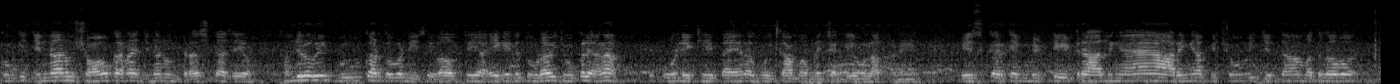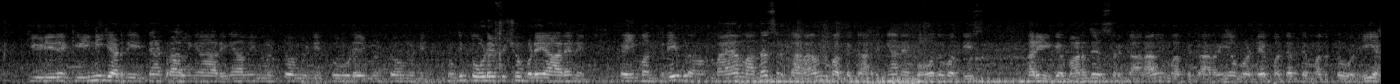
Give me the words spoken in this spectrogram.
ਕਿਉਂਕਿ ਜਿਨ੍ਹਾਂ ਨੂੰ ਸ਼ੌਂਕ ਆ ਨਾ ਜਿਨ੍ਹਾਂ ਨੂੰ ਇੰਟਰਸਟ ਆ ਸੇਵਾ ਸਮਝ ਲਓ ਵੀ ਗੁਰੂ ਘਰ ਤੋਂ ਵੱਡੀ ਸੇਵਾ ਉੱਥੇ ਆ ਇੱਕ ਇੱਕ ਤੋੜਾ ਵੀ ਚੁੱਕ ਲਿਆ ਨਾ ਉਹ ਲੇਖੇ ਪਏ ਨਾ ਕੋਈ ਕੰਮ ਆਪਣੇ ਚੰਗੇ ਹੋਣ ਲੱਪਣੇ ਇਸ ਕਰਕੇ ਮਿੱਟੀ ਟਰਾਲੀਆਂ ਆ ਰਹੀਆਂ ਪਿੱਛੋਂ ਵੀ ਜਿੱਦਾਂ ਮਤਲਬ ਕੀੜੀ ਦੇ ਕੀੜੀ ਨਹੀਂ ਚੜਦੀ, ਇਦਾਂ ਟਰਾਲੀਆਂ ਆ ਰਹੀਆਂ ਵੀ ਮਿੱਟੋ ਮਿੱਟੀ, ਤੋੜੇ ਮਿੱਟੋ ਮਿੱਟੀ, ਕਿਉਂਕਿ ਤੋੜੇ ਪਿੱਛੋਂ ਬੜੇ ਆ ਰਹੇ ਨੇ। ਕਈ ਮੰਤਰੀ ਮੈਂ ਮੰਨਦਾ ਸਰਕਾਰਾਂ ਵੀ ਮਦਦ ਕਰ ਰਹੀਆਂ ਨੇ, ਬਹੁਤ ਵੱਡੀ ਹਰੀ ਕੇ ਬਣਦੇ, ਸਰਕਾਰਾਂ ਵੀ ਮਦਦ ਕਰ ਰਹੀਆਂ, ਵੱਡੇ ਪੱਧਰ ਤੇ ਮਦਦ ਹੋ ਰਹੀ ਹੈ।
